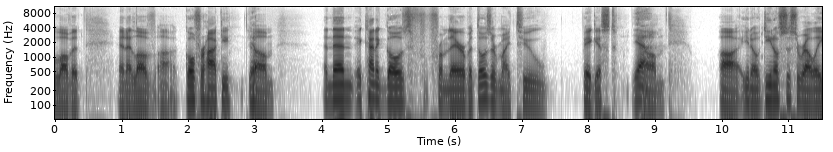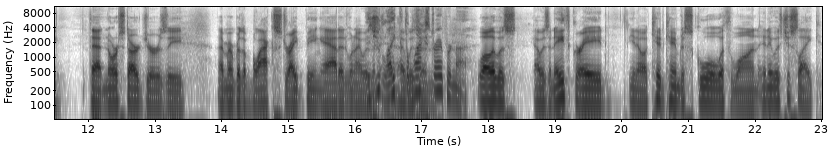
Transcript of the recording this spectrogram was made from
love it. it, and I love uh, Gopher hockey. Yep. Um, and then it kind of goes f- from there. But those are my two biggest. Yeah. Um, uh, you know, Dino Ciccarelli, that North Star jersey. I remember the black stripe being added when I was. Did you in, like I the black in- stripe or not? well, it was I was in eighth grade. You know, a kid came to school with one, and it was just like,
